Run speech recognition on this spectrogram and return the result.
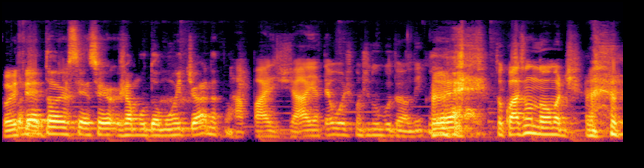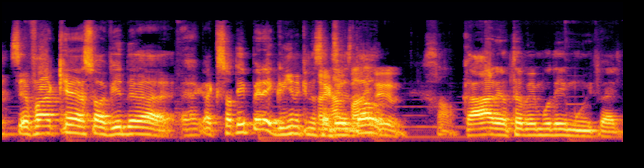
foi feio. Netão, você, você já mudou muito, Jonathan? Rapaz, já e até hoje continuo mudando, hein? É. Tô quase um nômade. Você fala que a sua vida. É, que só tem peregrino aqui nessa rapaz, não? Só. Cara, eu também mudei muito, velho.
